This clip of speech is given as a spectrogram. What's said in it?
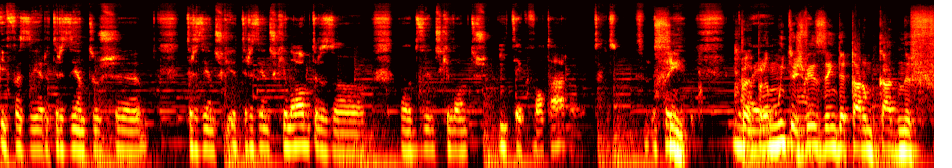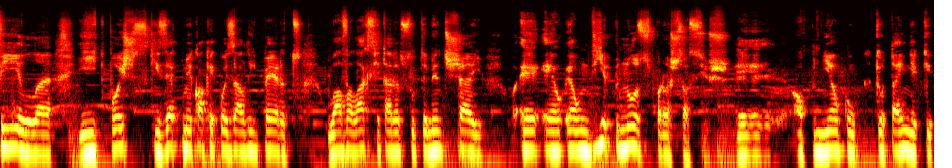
e fazer 300, 300, 300 km ou, ou 200 km e ter que voltar Sim, para, é, para, muitas vezes ainda estar um bocado na fila e depois, se quiser comer qualquer coisa ali perto, o Alvaláxia estar absolutamente cheio, é, é, é, um dia penoso para os sócios. É, a opinião com que eu tenho é que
